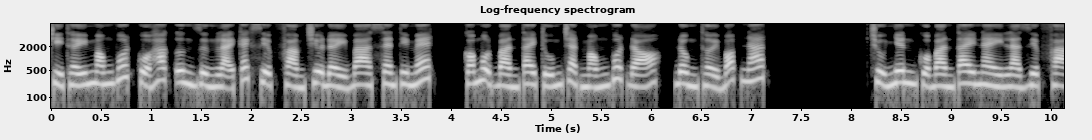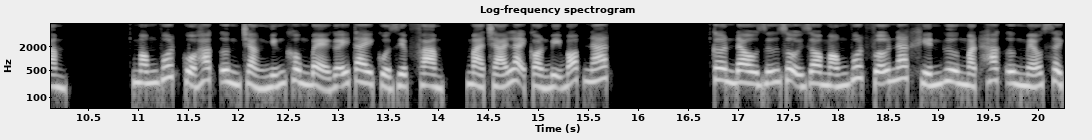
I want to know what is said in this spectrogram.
chỉ thấy móng vuốt của Hắc ưng dừng lại cách Diệp Phàm chưa đầy 3cm, có một bàn tay túm chặt móng vuốt đó, đồng thời bóp nát. Chủ nhân của bàn tay này là Diệp Phàm. Móng vuốt của Hắc ưng chẳng những không bẻ gãy tay của Diệp Phàm, mà trái lại còn bị bóp nát. Cơn đau dữ dội do móng vuốt vỡ nát khiến gương mặt Hắc ưng méo sạch,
